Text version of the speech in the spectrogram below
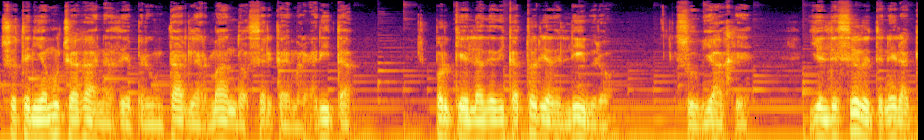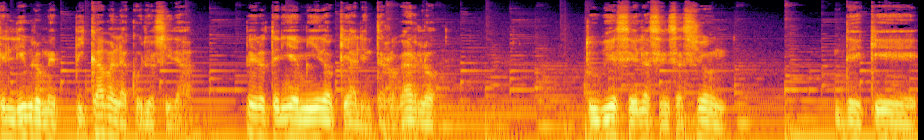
Yo tenía muchas ganas de preguntarle a Armando acerca de Margarita, porque la dedicatoria del libro, su viaje y el deseo de tener aquel libro me picaban la curiosidad, pero tenía miedo que al interrogarlo tuviese la sensación de que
